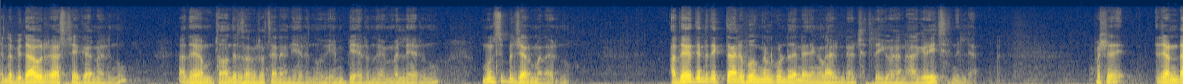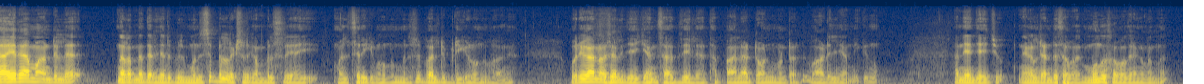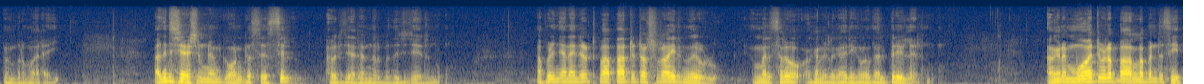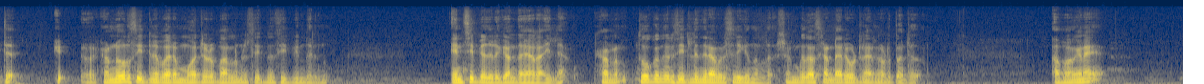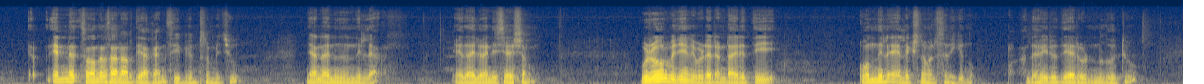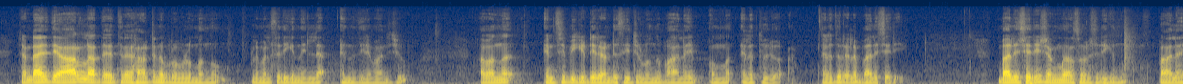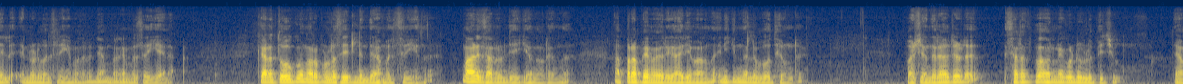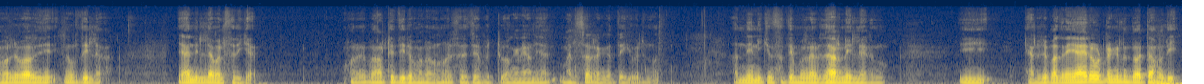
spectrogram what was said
എന്റെ പിതാവ് ഒരു രാഷ്ട്രീയക്കാരനായിരുന്നു. അദ്ദേഹം സ്വാതന്ത്ര്യ സമര സേനാനിയായിരുന്നു എം പി ആയിരുന്നു എം എൽ എ ആയിരുന്നു മുനിസിപ്പൽ ചെയർമാനായിരുന്നു അദ്ദേഹത്തിന്റെ തിക്താനുഭവങ്ങൾ കൊണ്ട് തന്നെ ഞങ്ങൾ ആരും രാഷ്ട്രീയത്തിലേക്ക് വരാൻ ആഗ്രഹിച്ചിരുന്നില്ല. പക്ഷേ രണ്ടായിരം ആണ്ടിൽ നടന്ന തെരഞ്ഞെടുപ്പിൽ മുനിസിപ്പൽ ഇലക്ഷൻ കമ്പൽസറി ആയി മത്സരിക്കണമെന്നും മുനിസിപ്പാലിറ്റി പിടിക്കണമെന്നും പറഞ്ഞ് ഒരു കാരണവശാലും ജയിക്കാൻ സാധ്യതയില്ലാത്ത പാലാ ടൗൺ മണ്ഡ വാർഡിൽ ഞാൻ നിൽക്കുന്നു. അന്ന് ജയിച്ചു. ഞങ്ങൾ രണ്ട് സഹോദരൻ മൂന്ന് സഹോദരങ്ങളെന്ന് മെമ്പർമാരായി. അതിനുശേഷം ഞാൻ കോൺഗ്രസ് എസ്സിൽ അവർ ചേരാൻ നിർബന്ധിച്ച് ചേരുന്നു. അപ്പോൾ ഞാൻ അതിന്റെ പാർട്ടി ട്രഷറായിരുന്നതേ ഉള്ളൂ. മത്സരമോ അങ്ങനെയുള്ള കാര്യങ്ങളോ താല്പര്യമില്ലായിരുന്നു. അങ്ങനെ മൂവാറ്റുപുഴ പാർലമെന്റ് സീറ്റ് കണ്ണൂർ സീറ്റിന് പകരം മൂവാറ്റുപുഴ പാർലമെന്റ് സീറ്റിന് സി പി എം തരുന്നു. എൻ സി പി അതെടുക്കാൻ തയ്യാറായില്ല. കാരണം തൂക്കുന്ന ഒരു സീറ്റിൽ എന്തിനാണ് മത്സരിക്കുന്നുള്ളത്? ഷൺമുഖദാസ് രണ്ടായിരം വോട്ടിനായിരുന്നു അവിടെ തോറ്റത് അപ്പോൾ അങ്ങനെ എന്നെ സ്വതന്ത്ര സ്ഥാനാർത്ഥിയാക്കാൻ സി പി എം ശ്രമിച്ചു. ഞാൻ അതിന് നിന്നില്ല. ഏതായാലും അതിന് ശേഷം ഉഴൂർ വിജയൻ ഇവിടെ രണ്ടായിരത്തി ഒന്നിലെ ഇലക്ഷന് മത്സരിക്കുന്നു. അദ്ദേഹം ഇരുപത്തിയായിരം വോട്ടിന് തോറ്റു. രണ്ടായിരത്തി ആറിൽ അദ്ദേഹത്തിന് ഹാർട്ടിന് പ്രോബ്ലം വന്നു. പുള്ളി മത്സരിക്കുന്നില്ല എന്ന് തീരുമാനിച്ചു. അപ്പോൾ അന്ന് എൻ സി പി കിട്ടിയ രണ്ട് സീറ്റുകളൊന്ന് പാലയും ഒന്ന് എലത്തൂരുക എലത്തൂരല്ല ബാലുശ്ശേരി. ബാലുശ്ശേരി ഷൺമുഖാസ് മത്സരിക്കുന്നു. പാലായിൽ എന്നോട് മത്സരിക്കാൻ പറഞ്ഞപ്പോൾ ഞാൻ പറഞ്ഞാൽ മത്സരിക്കാനില്ല കാരണം തോക്കുമെന്ന് ഉറപ്പുള്ള സീറ്റിൽ എന്തിനാണ് മത്സരിക്കുന്നത്? മാണി സാറിനോട് ജയിക്കുക എന്ന് പറയുന്നത്. അപ്രാപ്യമായ ഒരു കാര്യമാണെന്ന് എനിക്ക് നല്ല ബോധ്യമുണ്ട്. പക്ഷേ അന്നേരം അവരോട് ശരത് പവാറിനെ കൊണ്ട് വിളിപ്പിച്ചു. ഞാൻ പറഞ്ഞു പറഞ്ഞ് നിർത്തിയില്ല ഞാനില്ല മത്സരിക്കാൻ. വളരെ പാർട്ടി തീരുമാനമാണ് മത്സരിച്ചേ പറ്റൂ. അങ്ങനെയാണ് ഞാൻ മത്സര രംഗത്തേക്ക് വരുന്നത്. അന്ന് എനിക്ക് സത്യം പറഞ്ഞാൽ ഒരു ധാരണയില്ലായിരുന്നു. ഈ ഞാനൊരു പതിനയ്യായിരം ഇട്ടെങ്കിലും തോറ്റാൽ മതി.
